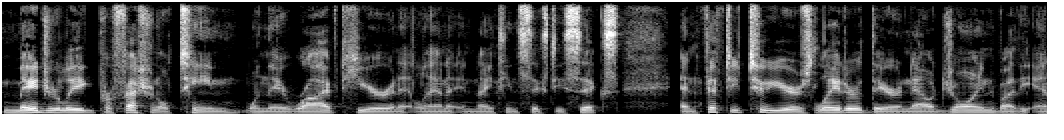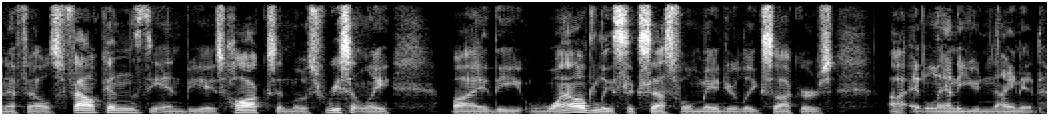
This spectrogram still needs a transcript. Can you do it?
major league professional team when they arrived here in Atlanta in 1966. And 52 years later, they are now joined by the NFL's Falcons, the NBA's Hawks, and most recently by the wildly successful Major League Soccer's uh, Atlanta United.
